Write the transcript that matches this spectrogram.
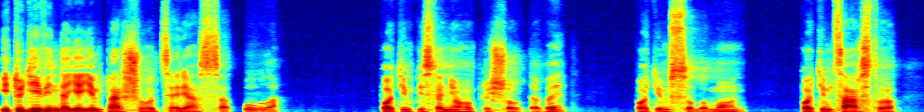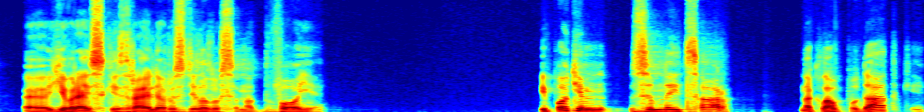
І тоді він дає їм першого царя Саула, потім після нього прийшов Давид, потім Соломон, потім царство е, єврейське Ізраїля розділилося на двоє. І потім земний цар наклав податки,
